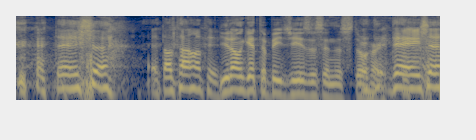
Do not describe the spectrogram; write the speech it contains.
Det er ikke et alternativ. you don't get to be Jesus in this story. Det, er, ikke,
